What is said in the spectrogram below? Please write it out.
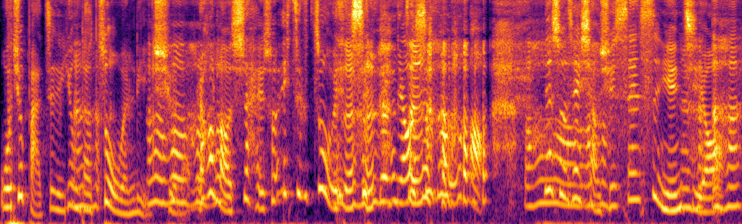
我就把这个用到作文里去了，然后老师还说：“哎，这个作文写的描述很好。”那时候在小学三四年级哦。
